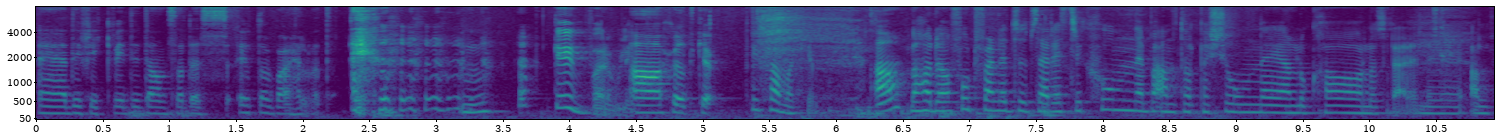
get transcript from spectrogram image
eh, det fick vi. Det dansades utav bara helvete. Paris? Gud vad roligt. Ja, skitkul. Fy fan vad kul. Ja. Men har de fortfarande typ så här restriktioner på antal personer i en lokal och sådär? Eller är allt?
